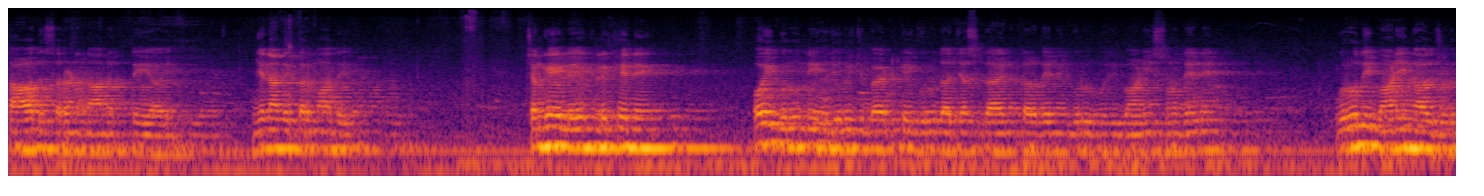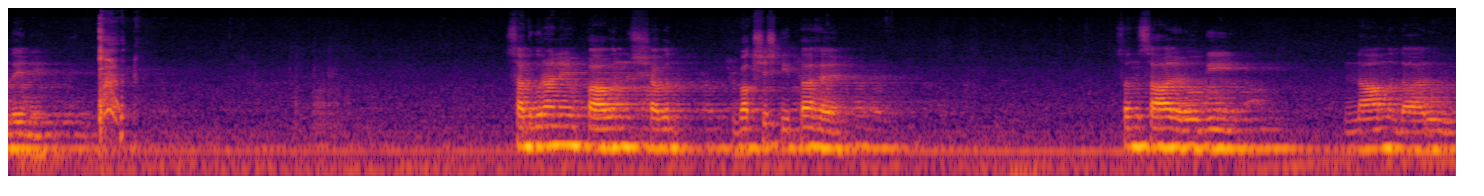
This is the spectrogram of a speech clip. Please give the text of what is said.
ਸਾਧ ਸਰਣ ਨਾਨਕ ਤੇ ਆਏ। ਜਿਨ੍ਹਾਂ ਦੇ ਕਰਮਾਂ ਦੇ। ਚੰਗੇ ਲੇਖ ਲਿਖੇ ਨੇ। ਉਹੀ ਗੁਰੂ ਦੀ ਹਜ਼ੂਰੀ 'ਚ ਬੈਠ ਕੇ ਗੁਰੂ ਦਾ ਜਸ ਗਾਇਨ ਕਰਦੇ ਨੇ, ਗੁਰੂ ਦੀ ਬਾਣੀ ਸੁਣਦੇ ਨੇ, ਗੁਰੂ ਦੀ ਬਾਣੀ ਨਾਲ ਜੁੜਦੇ ਨੇ। ਸਤਿਗੁਰਾਂ ਨੇ ਪਾਵਨ ਸ਼ਬਦ ਬਖਸ਼ਿਸ਼ ਕੀਤਾ ਹੈ। ਸੰਸਾਰ ਰੋਗੀ ਨਾਮ दारू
